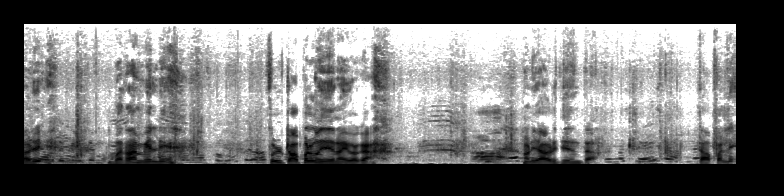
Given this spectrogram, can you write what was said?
ನೋಡಿ ಬಾದಾಮಿಯಲ್ಲಿ ಫುಲ್ ಟಾಪಲ್ಲಿ ಬಂದಿದೆ ಇವಾಗ. ನೋಡಿ ಯಾವ ರೀತಿ ಅಂತ. ಟಾಪಲ್ಲಿ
